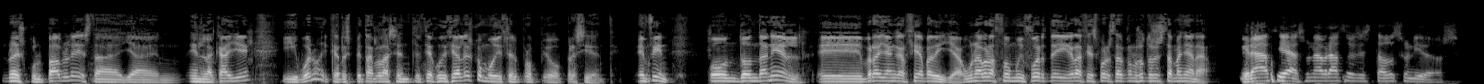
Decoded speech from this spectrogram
no es culpable, está ya en, en la calle y bueno, hay que respetar las sentencias judiciales como dice el propio presidente. En fin, con don Daniel, eh, Brian García Padilla, un abrazo muy fuerte y gracias por estar con nosotros esta mañana. Gracias, un abrazo desde Estados Unidos.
